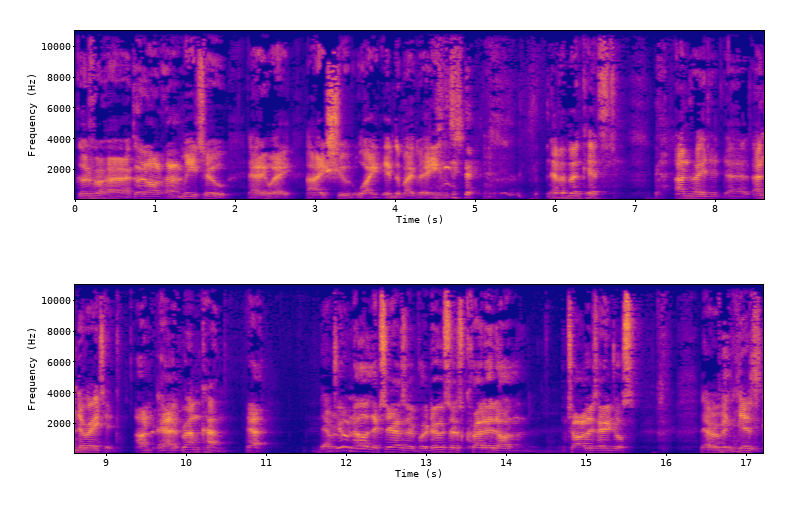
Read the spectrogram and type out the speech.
Good for her. Good on her. Me too. Anyway, I shoot white into my veins. Never been kissed. Unrated, uh, underrated. Un- Uh, rom com. yeah. Never, Do you know that she has a producer's credit on Charlie's Angels? never been kissed.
